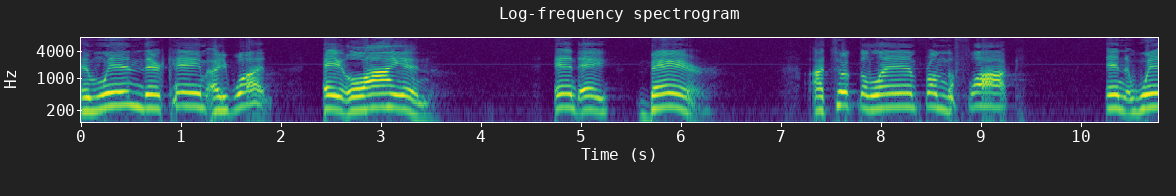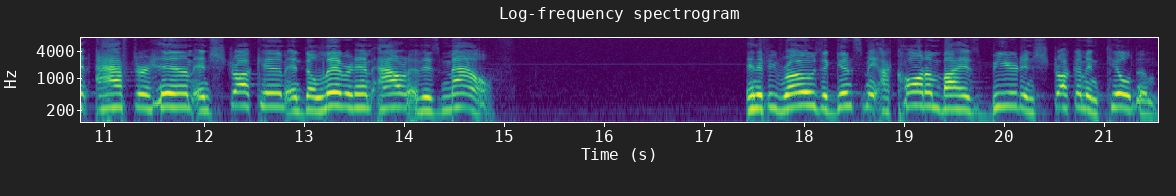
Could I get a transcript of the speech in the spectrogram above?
And when there came a what? A lion and a bear I took the lamb from the flock and went after him and struck him and delivered him out of his mouth. And if he rose against me, I caught him by his beard and struck him and killed him.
